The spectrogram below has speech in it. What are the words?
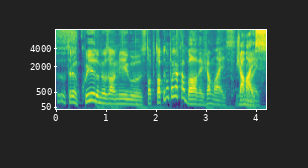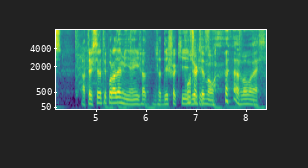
Tudo tranquilo, meus amigos. Top Top não pode acabar, velho. Jamais. Jamais. A terceira temporada é minha, hein? Já, já deixo aqui Com de certeza. vamos nessa.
